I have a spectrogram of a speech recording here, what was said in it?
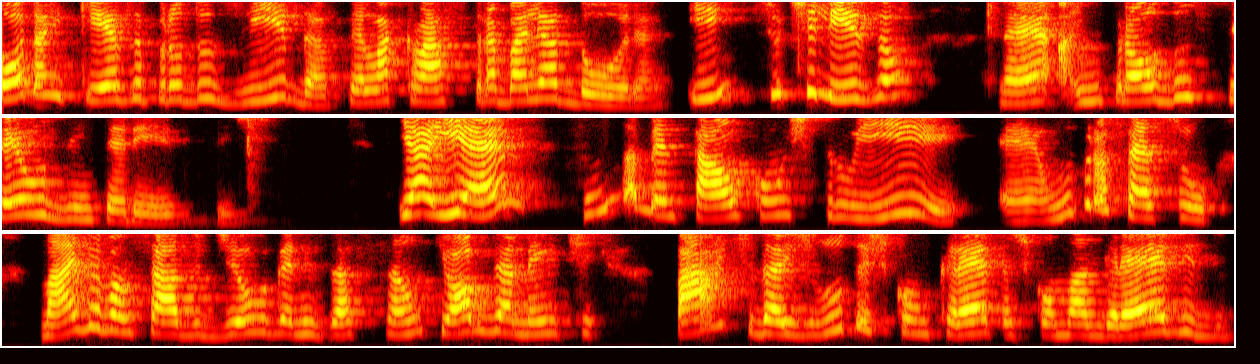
toda a riqueza produzida pela classe trabalhadora e se utilizam né, em prol dos seus interesses. E aí é fundamental construir é, um processo mais avançado de organização, que obviamente parte das lutas concretas, como a greve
